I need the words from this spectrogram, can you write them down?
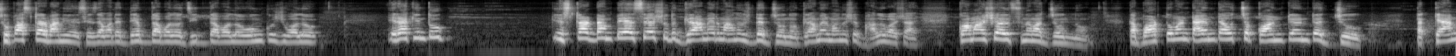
সুপারস্টার বানিয়েছে। যে আমাদের দেবদা বলো, জিদ্দা বলো, অঙ্কুশ বলো, এরা কিন্তু স্টারডাম পেয়েছে শুধু গ্রামের মানুষদের জন্য, গ্রামের মানুষের ভালোবাসায় কমার্শিয়াল সিনেমার জন্য। তা বর্তমান টাইমটা হচ্ছে কন্টেন্টের যুগ। তা কেন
